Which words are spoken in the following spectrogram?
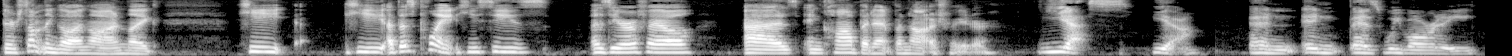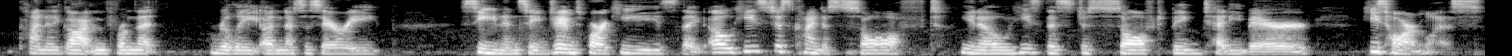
there's something going on. Like, he, he, at this point, he sees Aziraphale as incompetent, but not a traitor. Yes. Yeah. And, and as we've already kind of gotten from that really unnecessary scene in St. James Park, he's like, oh, he's just kind of soft. You know, he's this just soft, big teddy bear. He's harmless.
